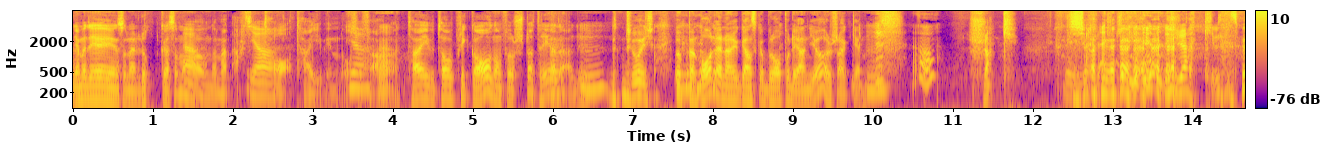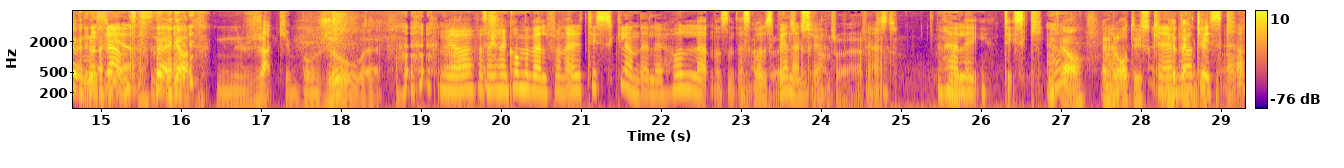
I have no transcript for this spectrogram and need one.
Ja men det är ju en sån här lucka som man Ja. bara men alltså Ja. ta Tywin då Ja. för fan. Tywin, ta och pricka av de första tre där. Du, Mm. du har ju, uppenbarligen är ju ganska bra på det han gör Jacken. Mm. Ja. Schack. Jack, lite, lite franskt. ja. Jacques, bonjour. Ja, fast han, han kommer väl från, är det Tyskland eller Holland och sånt där skådespelare tror Tyskland tror jag det är faktiskt. jag. En härlig tysk. Ja, en bra Ja. tysk. En helt bra enkelt. tysk. Ja.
